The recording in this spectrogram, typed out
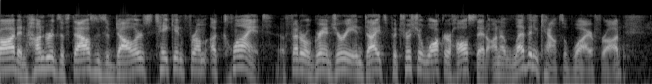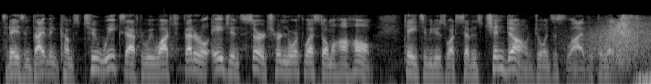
fraud and hundreds of thousands of dollars taken from a client. A federal grand jury indicts Patricia Walker Halstead on 11 counts of wire fraud. Today's indictment comes two weeks after we watched federal agents search her Northwest Omaha home. KETV News Watch 7's Chinh Doan joins us live with the latest.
